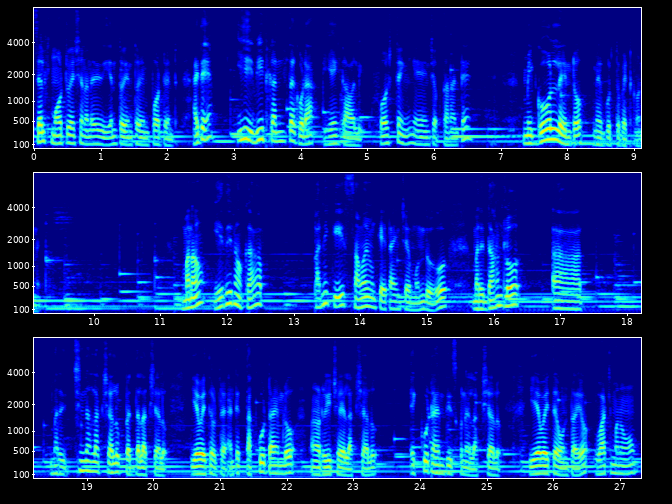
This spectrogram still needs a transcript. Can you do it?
సెల్ఫ్ మోటివేషన్ అనేది ఎంతో ఎంతో ఇంపార్టెంట్ అయితే ఈ వీటికంతా కూడా ఏం కావాలి? ఫస్ట్ థింగ్ ఏం చెప్తానంటే మీ గోల్ ఏంటో మీరు గుర్తుపెట్టుకోండి. మనం ఏదైనా ఒక పనికి సమయం కేటాయించే ముందు మరి దాంట్లో మరి చిన్న లక్ష్యాలు పెద్ద లక్ష్యాలు ఏవైతే ఉంటాయి అంటే తక్కువ టైంలో మనం రీచ్ అయ్యే లక్ష్యాలు ఎక్కువ టైం తీసుకునే లక్ష్యాలు ఏవైతే ఉంటాయో వాటిని మనం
